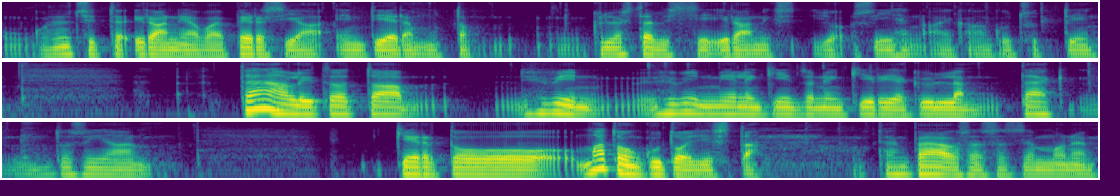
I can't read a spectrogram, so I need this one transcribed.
onko nyt sitten Irania vai Persiaa, en tiedä, mutta kyllä sitä vissiin Iraniksi jo siihen aikaan kutsuttiin. Tämä oli tota, hyvin, hyvin mielenkiintoinen kirja kyllä. Tämä tosiaan kertoo matonkutojista. Tämän pääosassa semmoinen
